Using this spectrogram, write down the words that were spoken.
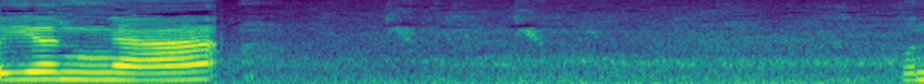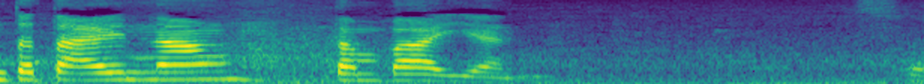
yan nga. Punta tayo ng tambayan. So,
